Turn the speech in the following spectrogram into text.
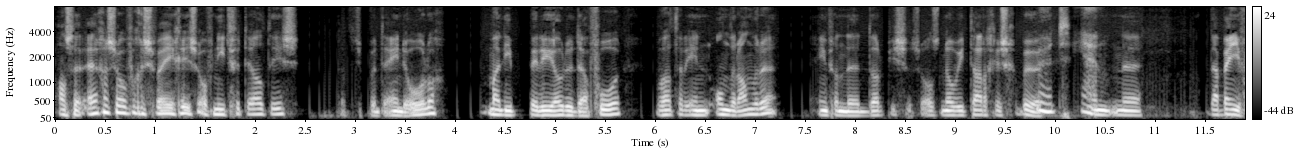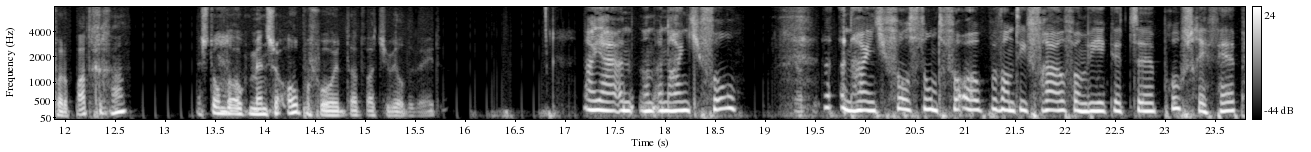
als er ergens over gezwegen is of niet verteld is, dat is punt 1 de oorlog. Maar die periode daarvoor, wat er in onder andere een van de dorpjes zoals Novitarg is gebeurd. ja. En eh, daar ben je voor op pad gegaan. En stonden ook mensen open voor dat wat je wilde weten. Nou ja, een, een, een handjevol. Een handjevol stond ervoor open, want die vrouw van wie ik het eh, proefschrift heb,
